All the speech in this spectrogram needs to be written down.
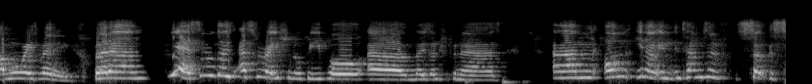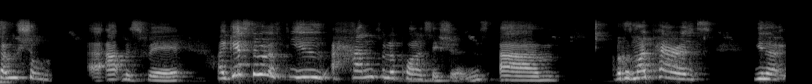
I'm always ready. But um, yeah, some of those aspirational people, um, those entrepreneurs, um, on you know, in, in terms of so the social uh, atmosphere, I guess there were a few, a handful of politicians, um, because my parents, you know,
